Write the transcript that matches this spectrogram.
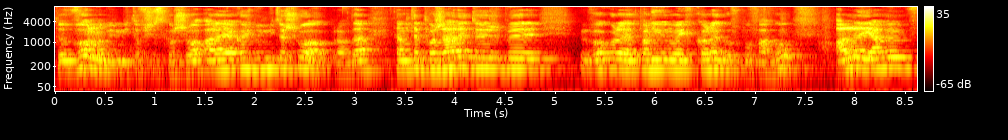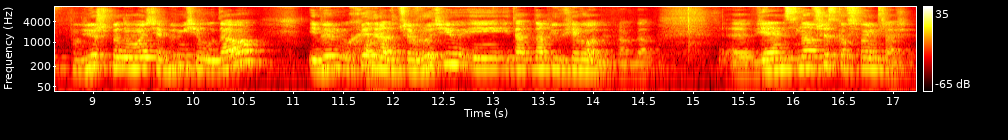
to wolno by mi to wszystko szło, ale jakoś by mi to szło, prawda? Tamte pożary to już by w ogóle paliły moich kolegów po fachu, ale ja bym już w pewnym momencie by mi się udało i bym hydrant przewrócił i, i tam napił się wody, prawda? E, Więc no wszystko w swoim czasie.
